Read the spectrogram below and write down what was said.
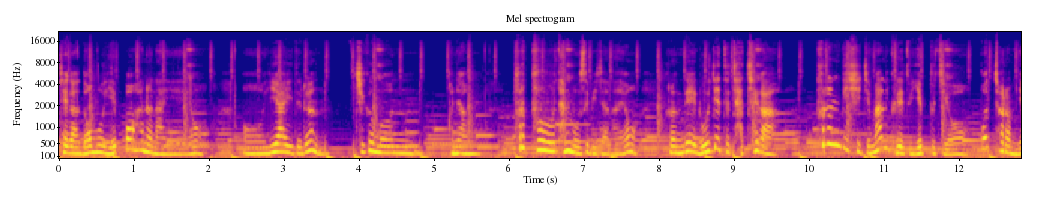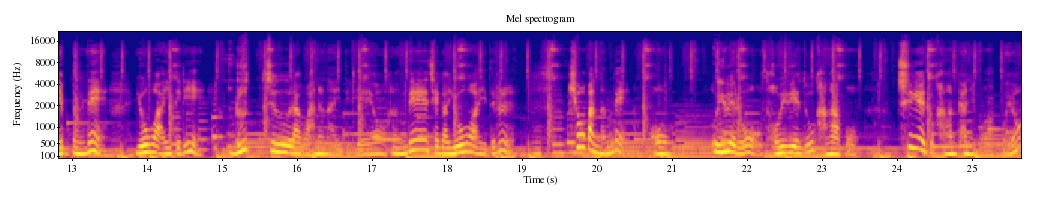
제가 너무 예뻐하는 아이예요. 어, 이 아이들은 지금은 그냥 푸릇푸릇한 모습이잖아요. 그런데 로제트 자체가 푸른 빛이지만 그래도 예쁘지요. 꽃처럼 예쁜데 요 아이들이 루츠라고 하는 아이들이에요. 그런데 제가 요 아이들을 키워봤는데 어, 의외로 더위에도 강하고 추위에도 강한 편인 것 같고요.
